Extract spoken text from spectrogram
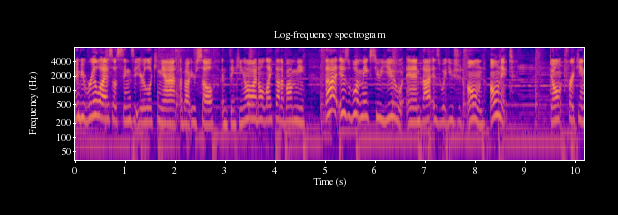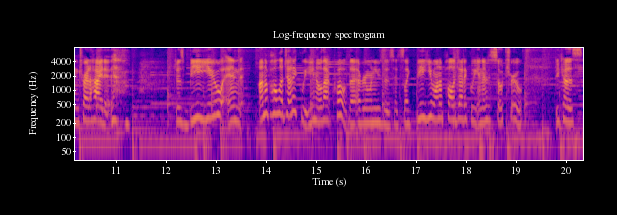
maybe realize those things that you're looking at about yourself and thinking, oh, I don't like that about me. That is what makes you you, and that is what you should own. Own it. Don't freaking try to hide it. Just be you and unapologetically, you know, that quote that everyone uses. It's like, be you unapologetically, and it is so true because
